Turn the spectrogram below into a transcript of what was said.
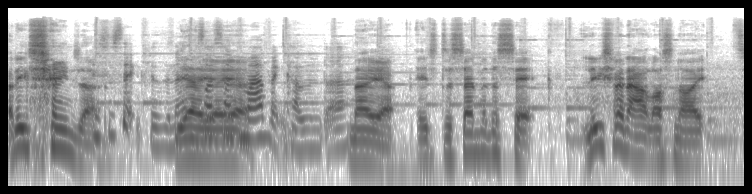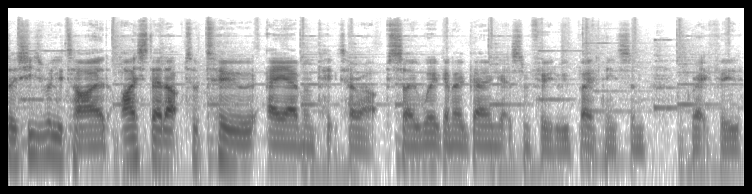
I need to change that. It's the sixth, isn't it? Yeah, yeah, yeah, yeah. my advent calendar. No, yeah, it's December the 6th. Lucy went out last night, so she's really tired. I stayed up till 2 a.m. and picked her up, so we're going to go and get some food. We both need some great food.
